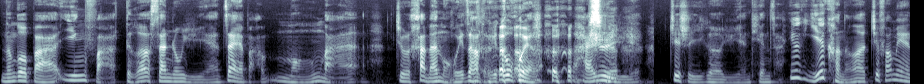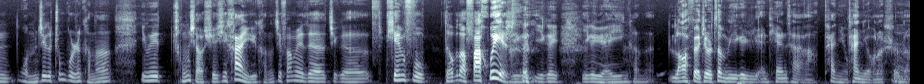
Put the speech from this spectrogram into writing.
能够把英法德三种语言，再把蒙满，就是汉满蒙回藏等于都会了，还日语。这是一个语言天才，因为也可能啊，这方面我们这个中国人可能因为从小学习汉语，可能这方面的这个天赋得不到发挥，也是一个一个一个原因。可能老菲尔就是这么一个语言天才啊，太牛太牛了，是的。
